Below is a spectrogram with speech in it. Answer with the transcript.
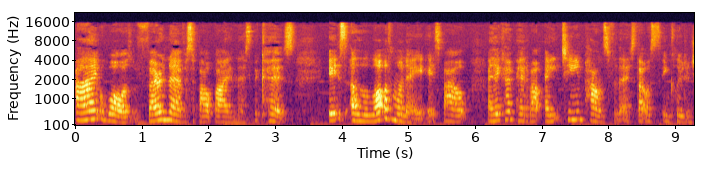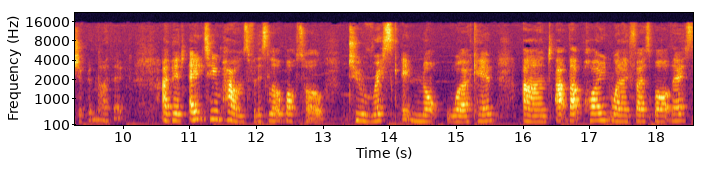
I was very nervous about buying this because it's a lot of money. It's about, I think I paid about £18 for this. That was including shipping though, I think. I paid £18 for this little bottle to risk it not working. And at that point, when I first bought this,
